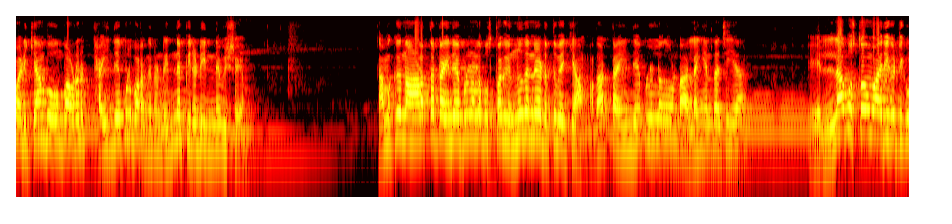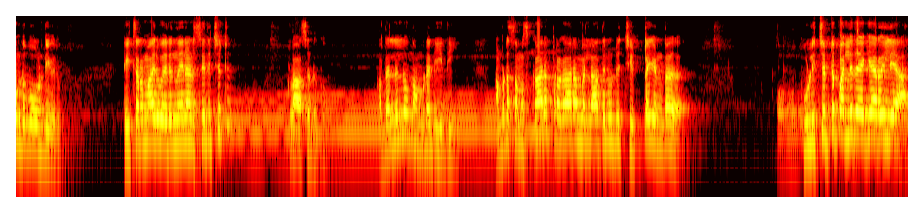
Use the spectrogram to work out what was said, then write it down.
പഠിക്കാൻ പോകുമ്പോൾ അവിടെ ഒരു ടൈം ടേബിൾ പറഞ്ഞിട്ടുണ്ട്. ഇന്ന പീരീഡ് ഇന്ന വിഷയം. നമുക്ക് നാളത്തെ ടൈം ടേബിളിനുള്ള പുസ്തകം ഇന്ന് തന്നെ എടുത്ത് വെക്കാം. അത് ആ ടൈം ടേബിൾ ഉള്ളത് കൊണ്ടാണ് അല്ലെങ്കിൽ എന്താ ചെയ്യുക എല്ലാ പുസ്തകവും വാരി കെട്ടി കൊണ്ടുപോകേണ്ടി വരും. ടീച്ചർമാർ വരുന്നതിനനുസരിച്ചിട്ട് ക്ലാസ് എടുക്കും. അതല്ലല്ലോ നമ്മുടെ രീതി. നമ്മുടെ സംസ്കാരപ്രകാരം എല്ലാത്തിനും ഒരു ചിട്ടയുണ്ട്. കുളിച്ചിട്ട് പല്ല് തേക്കാറില്ല.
